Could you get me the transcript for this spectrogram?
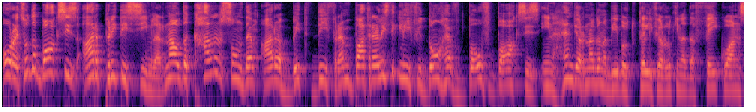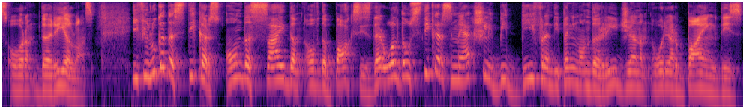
Alright, so the boxes are pretty similar. Now the colors on them are a bit different, but realistically if you don't have both boxes in hand, you're not gonna be able to tell if you're looking at the fake ones or the real ones. If you look at the stickers on the side of the boxes there, well those stickers may actually be different depending on the region where you're buying these.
